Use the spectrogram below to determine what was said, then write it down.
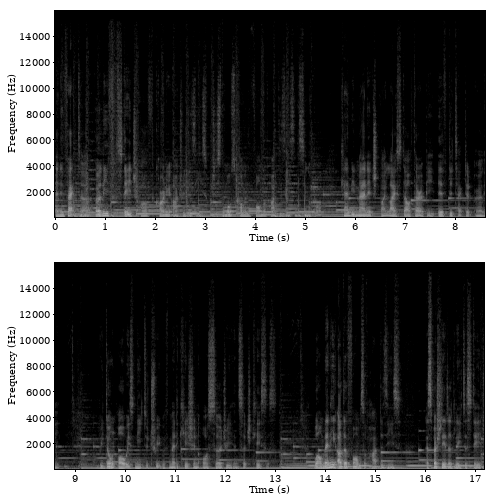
and in fact, uh, early stage of coronary artery disease, which is the most common form of heart disease in Singapore, can be managed by lifestyle therapy if detected early. We don't always need to treat with medication or surgery in such cases. While many other forms of heart disease, especially at a later stage,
